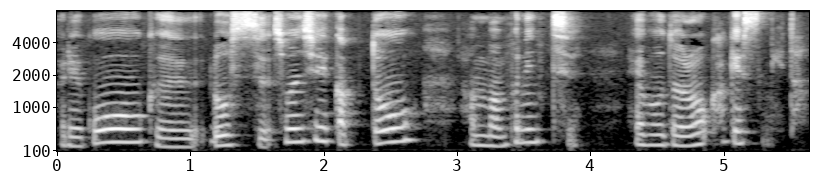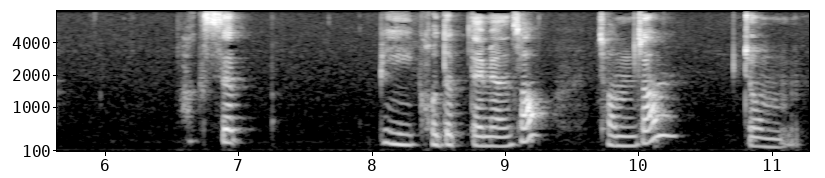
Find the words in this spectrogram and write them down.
그리고 그 로스, 손실값도 한번 프린트 해보도록 하겠습니다. 학습이 거듭되면서 점점 좀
